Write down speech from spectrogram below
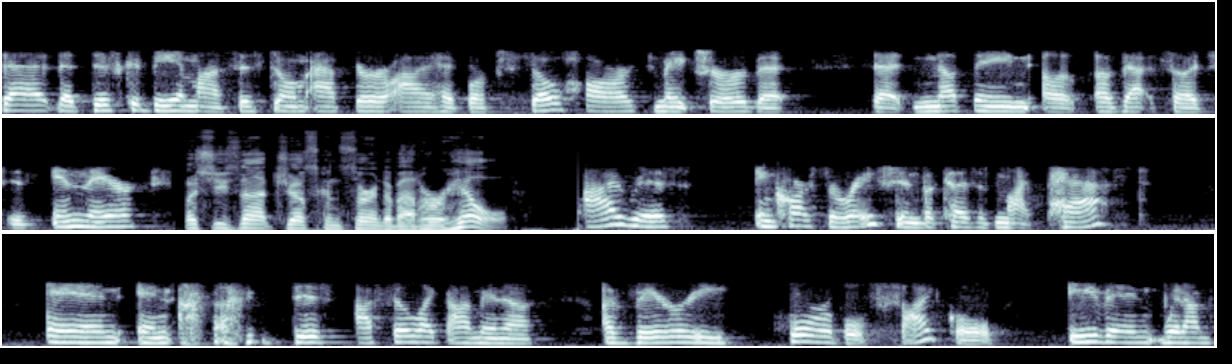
that, that this could be in my system after I had worked so hard to make sure that that nothing of, of that such is in there. But she's not just concerned about her health. I risk incarceration because of my past, and and this I feel like I'm in a a very horrible cycle, even when I'm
